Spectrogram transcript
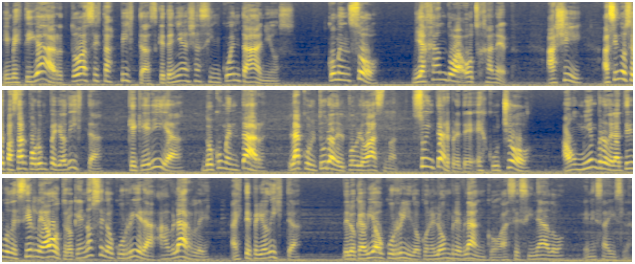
investigar todas estas pistas que tenían ya 50 años, comenzó viajando a Otsjanep. Allí, haciéndose pasar por un periodista que quería documentar la cultura del pueblo Asmat. Su intérprete escuchó a un miembro de la tribu decirle a otro que no se le ocurriera hablarle a este periodista de lo que había ocurrido con el hombre blanco asesinado en esa isla.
